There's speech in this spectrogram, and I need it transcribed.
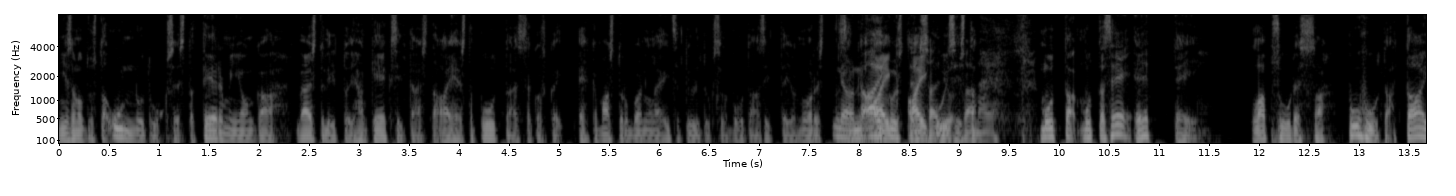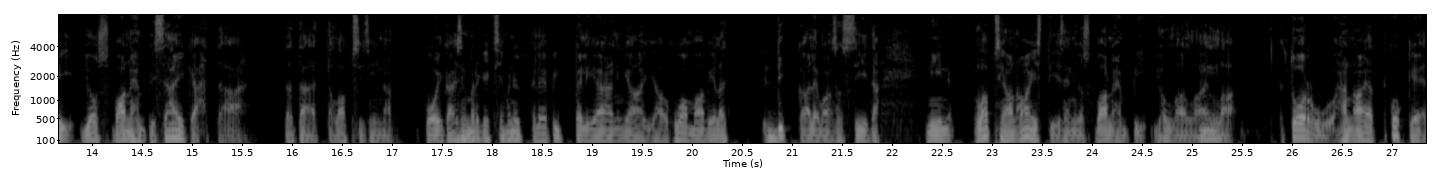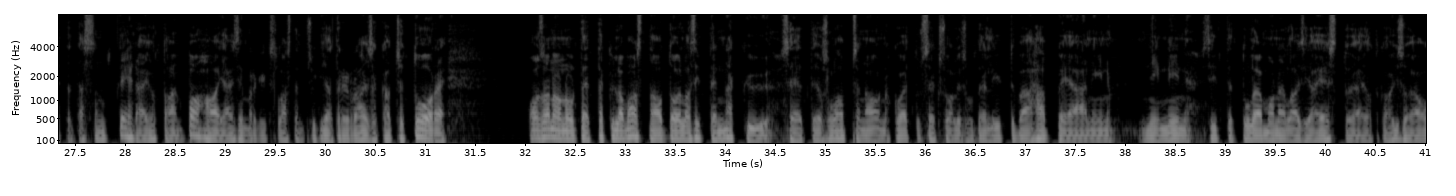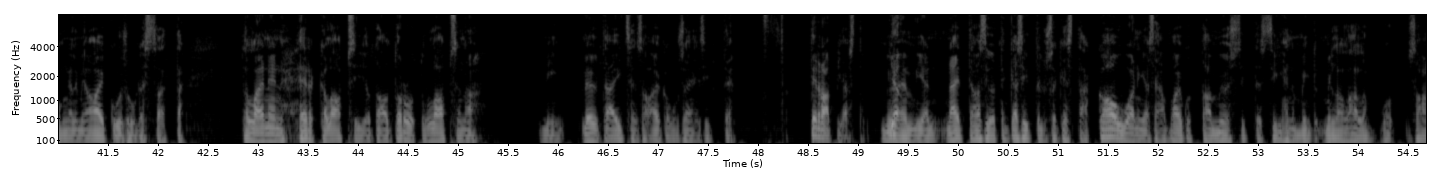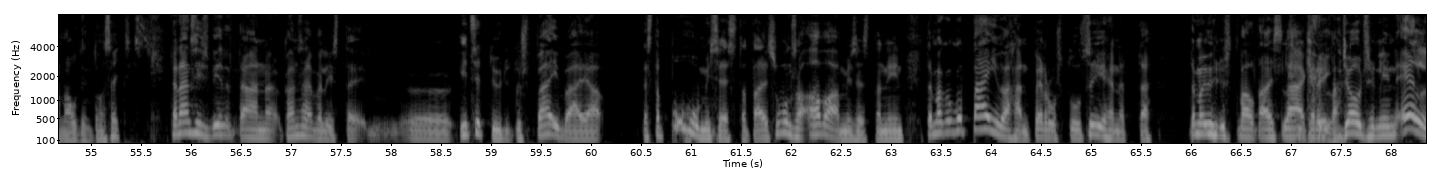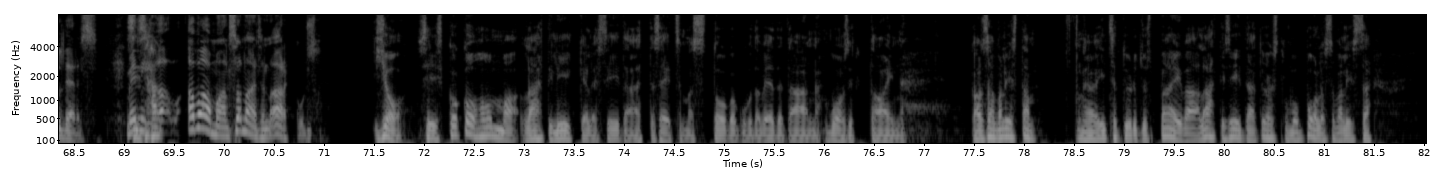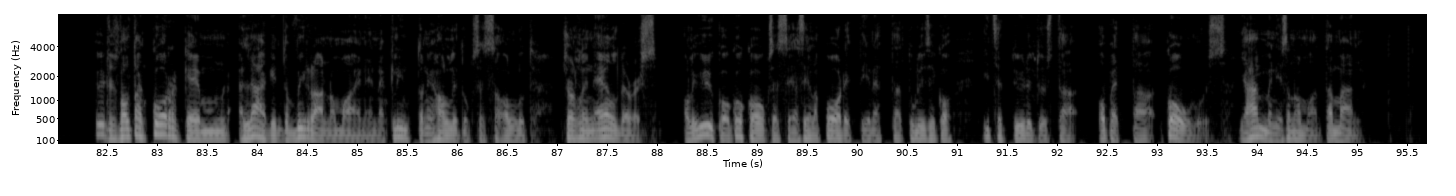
niin sanotusta unnutuksesta, termi, jonka Väestöliitto ihan keksi tästä aiheesta puhuttaessa, koska ehkä masturboinnilla ja itsetyydytyksellä puhutaan sitten jo nuorista Ne sekä aik- aikuisista. Mutta, mutta se, ettei lapsuudessa puhuta, tai jos vanhempi säikähtää tätä, että lapsi siinä, poika esimerkiksi venyttelee pippeliään ja, ja huomaa vielä dikkailevansa siitä, niin lapsihan aistii sen, jos vanhempi jollain lailla mm. toruu. Hän ajat, kokee, että tässä nyt tehdään jotain pahaa, ja esimerkiksi lastenpsykiatri Raisa Katsetore on sanonut, että kyllä vastaanotoilla sitten näkyy se, että jos lapsena on koettu seksuaalisuuteen liittyvää häpeää, niin, niin, niin sitten tulee monenlaisia estoja, jotka on isoja ongelmia aikuisuudessa, että tällainen herkkä lapsi, jota on toruttu lapsena, niin löytää itsensä aika usein sitten terapiasta myöhemmin. Ja. ja näiden asioiden käsittelyssä kestää kauan ja sehän vaikuttaa myös sitten siihen, mi- millä lailla saa nautintoa seksissä. Tänään siis vietetään kansainvälistä ö, itsetyydytyspäivää ja tästä puhumisesta tai suunsa avaamisesta, niin tämä koko päivähän perustuu siihen, että tämä yhdysvaltaislääkäri. Jocelyn Elders meni Siis hän- avaamaan sanaisen arkkunsa. Joo, siis koko homma lähti liikkeelle siitä, että 7. toukokuuta vietetään vuosittain kansainvälistä itsetyydytyspäivää. Lähti siitä, että 90-luvun puolessa välissä Yhdysvaltain korkein lääkintöviranomainen, Clintonin hallituksessa ollut Jocelyn Elders, oli YK-kokouksessa ja siellä pohdittiin, että tulisiko itsetyydytystä opettaa kouluissa. Ja hän meni sanomaan tämän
